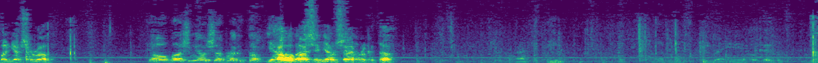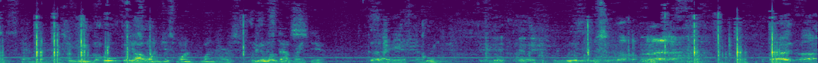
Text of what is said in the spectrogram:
Ban Yashala. Rakaya Allah, Ban Ra'aban, Ban Yahweh Bashim Yahushua Brakatah. Yahweh Bashem Yahushai Barakatah. Okay. Just So reading the whole thing here. out. One, just one, one verse. Okay, We're gonna one stop verse. right there. Gotcha. Right here. Stop Cool. right there. Alright, uh,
